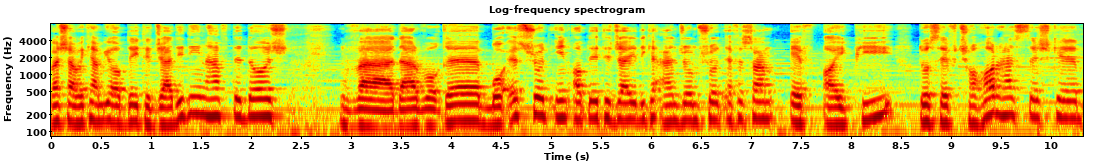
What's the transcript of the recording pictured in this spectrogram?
و شبکه هم یه آپدیت جدیدی این هفته داشت. و در واقع باعث شد این آپدیت جدیدی که انجام شد FSM FIP 204 هستش که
